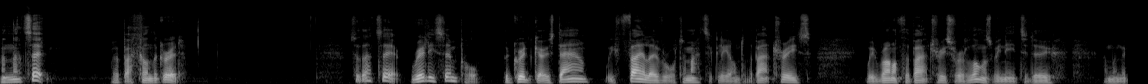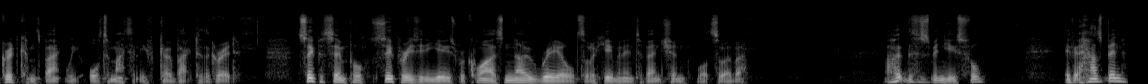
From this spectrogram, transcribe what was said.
And that's it. We're back on the grid so that's it, really simple. The grid goes down, we fail over automatically onto the batteries, we run off the batteries for as long as we need to do, and when the grid comes back, we automatically go back to the grid. Super simple, super easy to use, requires no real sort of human intervention whatsoever. I hope this has been useful. If it has been,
